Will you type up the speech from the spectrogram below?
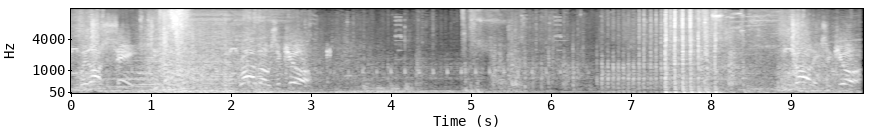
We lost C. Bravo secure. Charlie secure.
